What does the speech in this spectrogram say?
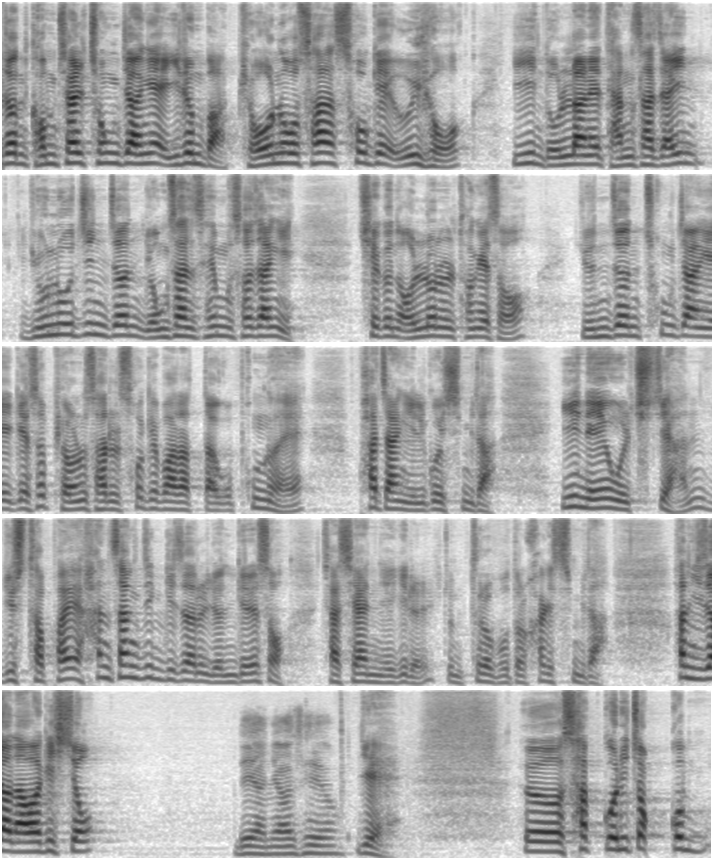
전 검찰총장의 이른바 변호사 소개 의혹, 이 논란의 당사자인 윤호진 전 용산세무서장이 최근 언론을 통해서 윤 전 총장에게서 변호사를 소개받았다고 폭로해 파장이 일고 있습니다. 이 내용을 취재한 뉴스타파의 한상진 기자를 연결해서 자세한 얘기를 좀 들어보도록 하겠습니다. 한 기자 나와 계시죠? 네, 안녕하세요. 예. 어, 사건이 조금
